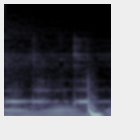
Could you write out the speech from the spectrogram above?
Mm-hmm.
